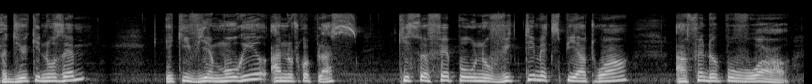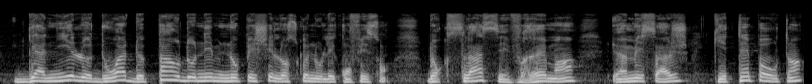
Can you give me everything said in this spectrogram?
Un Dieu qui nous aime et qui vient mourir à notre place, qui se fait pour nous victimes expiatoires afin de pouvoir gagner le droit de pardonner nos péchés lorsque nous les confessons. Donc cela, c'est vraiment un message qui est important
